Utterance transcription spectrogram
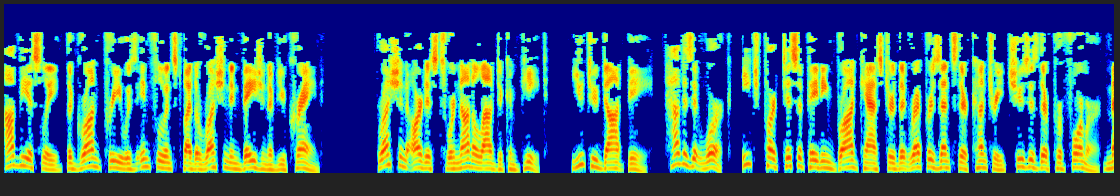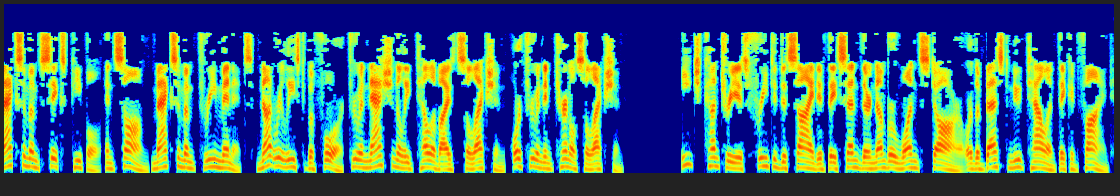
Obviously, the Grand Prix was influenced by the Russian invasion of Ukraine. Russian artists were not allowed to compete. U2.B how does it work? Each participating broadcaster that represents their country chooses their performer, maximum 6 people, and song, maximum 3 minutes, not released before, through a nationally televised selection, or through an internal selection. Each country is free to decide if they send their number one star or the best new talent they could find.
